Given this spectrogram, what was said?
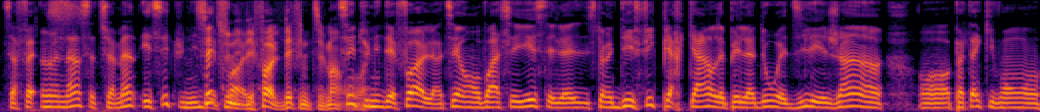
ça fait un an cette semaine et c'est une idée C'est une folle. idée folle, définitivement. C'est ouais. une idée folle. sais, On va essayer, c'est un défi que Pierre-Carl Pelado a dit. Les gens, euh, peut-être qu'ils vont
